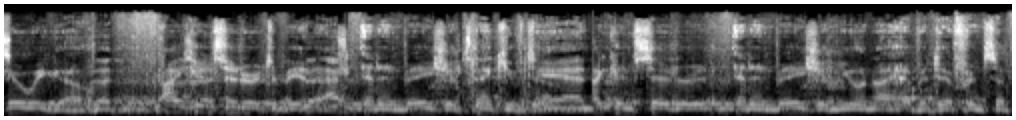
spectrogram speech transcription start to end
Here we go. That- I consider it to be an, an invasion. Thank you for telling And-. I consider it an invasion. You and I have a difference of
